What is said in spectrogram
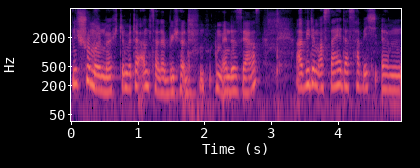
nicht schummeln möchte mit der Anzahl der Bücher am Ende des Jahres. Aber wie dem auch sei, das habe ich ähm,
